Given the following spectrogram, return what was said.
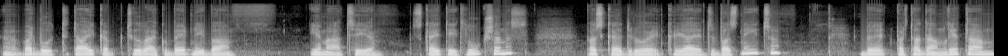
Varbūt tā ir, ka cilvēku bērnībā iemācīja skaitīt lūkšanas, paskaidroja, ka jāiet uz baznīcu, bet par tādām lietām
